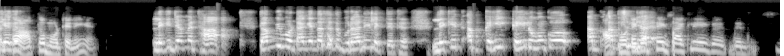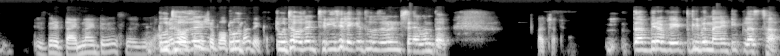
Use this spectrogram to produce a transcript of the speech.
کہ اگر آپ تو موٹے نہیں ہیں۔ لیکن جب میں تھا تب بھی موٹا کہتا تھا تو برا نہیں لگتے تھے۔ لیکن اب کئی کئی لوگوں کو اب اب سے لے کے 2007 تک تب میرا ویٹ تقریباً 90 پلس تھا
